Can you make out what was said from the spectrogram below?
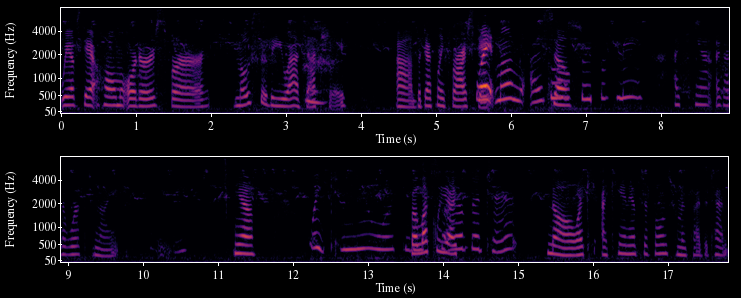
We have stay-at-home orders for most of the U.S. actually, um, but definitely for our state. Wait, Mom, are you So- going to sleep with me? I can't. I gotta work tonight. Yeah. Wait, can you work But luckily I- of the tent? No, I can't, I can't answer phones from inside the tent.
